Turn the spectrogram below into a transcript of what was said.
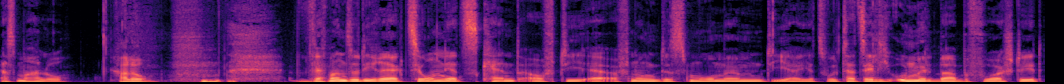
Erstmal hallo. Hallo. Wenn man so die Reaktion jetzt kennt auf die Eröffnung des MOMEM, die ja jetzt wohl tatsächlich unmittelbar bevorsteht,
